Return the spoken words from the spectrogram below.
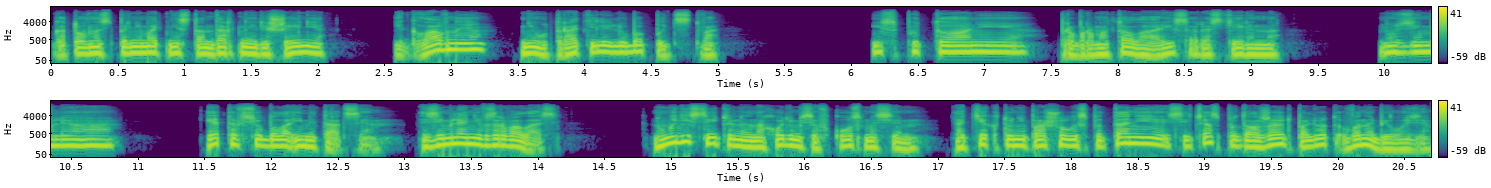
готовность принимать нестандартные решения и, главное, не утратили любопытство». «Испытание», — пробормотала Ариса растерянно. «Но Земля...» Это все была имитация. Земля не взорвалась. Но мы действительно находимся в космосе, а те, кто не прошел испытание, сейчас продолжают полет в анабиозе.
